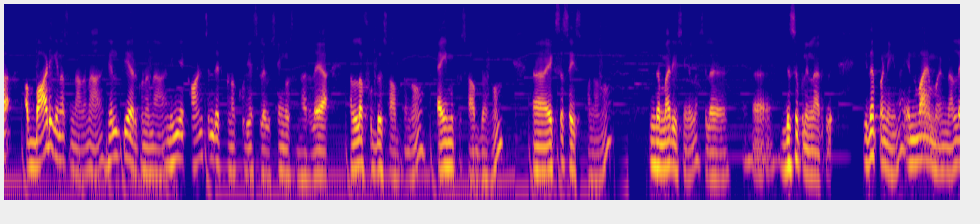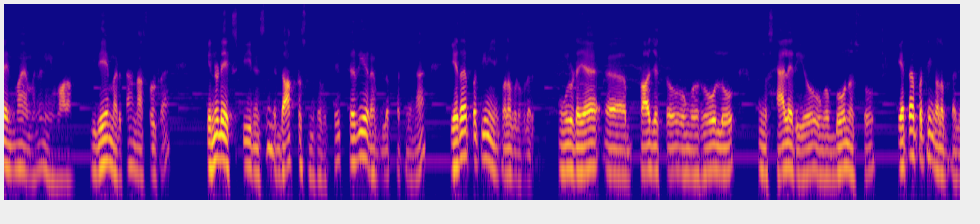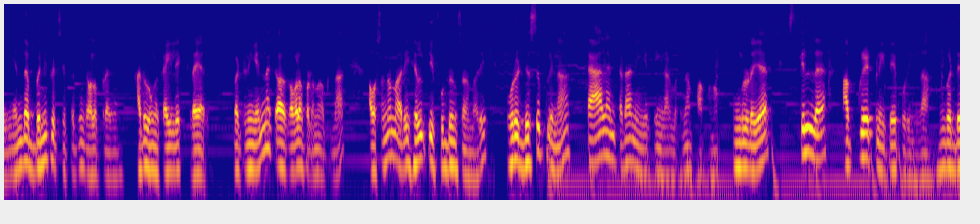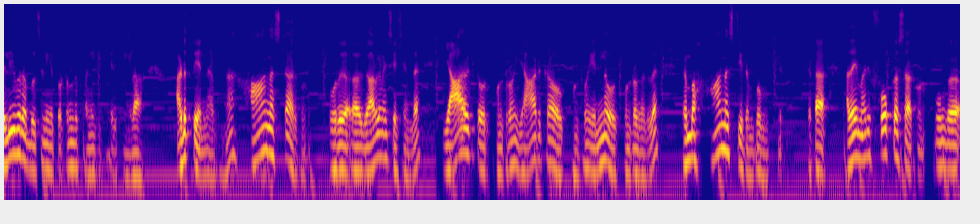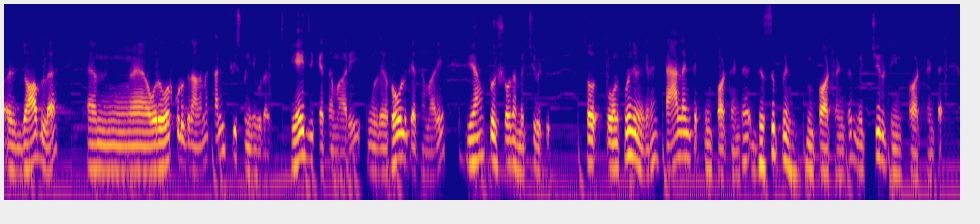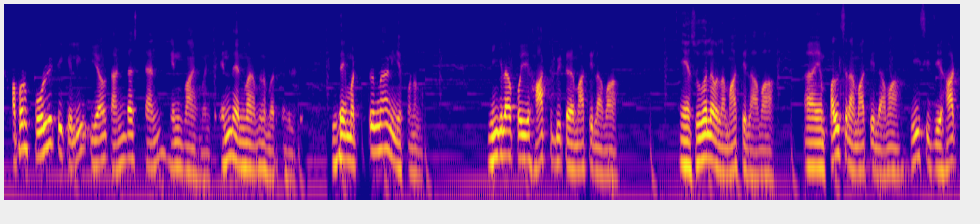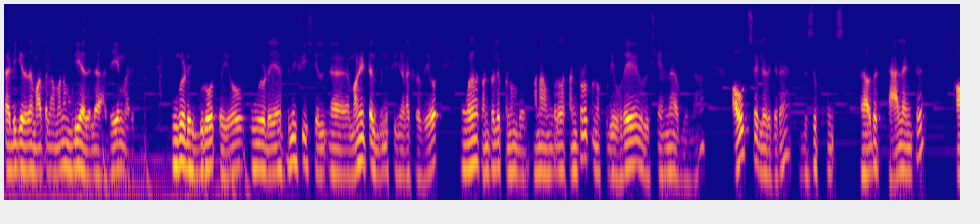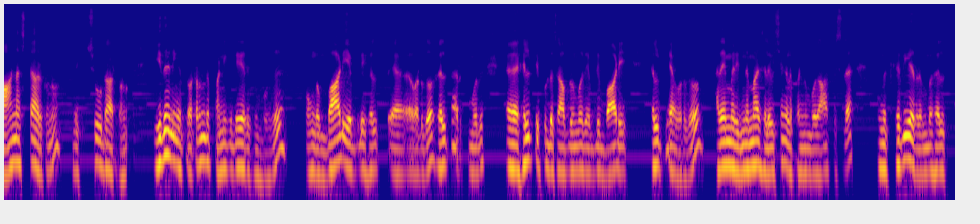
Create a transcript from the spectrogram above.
பாடிக்கு என்ன சொன்னாங்கன்னா ஹெல்த்தியாக இருக்கணும்னா நீங்கள் கான்சென்ட்ரேட் பண்ணக்கூடிய சில விஷயங்கள் சொன்னார் இல்லையா? நல்ல ஃபுட்டு சாப்பிடணும் டைமுக்கு சாப்பிடணும் எக்ஸசைஸ் பண்ணணும். இந்த மாதிரி விஷயங்கள்லாம் சில டிசிப்ளின்லாம் இருக்குது. இதை பண்ணிங்கன்னா என்வாயன்மெண்ட் நல்ல என்வாயன்மெண்ட்டில் நீங்கள் வாழணும். இதே மாதிரி தான் நான் சொல்கிறேன் என்னுடைய எக்ஸ்பீரியன்ஸில் இந்த டாக்டர் சொன்னதை வச்சு கெரியர் அப்படில் பார்த்தீங்கன்னா எதை பற்றி நீங்கள் கொலைப்படக்கூடாது உங்களுடைய ப்ராஜெக்டோ உங்கள் ரோலோ உங்கள் சேலரியோ உங்கள் போனஸோ எதை பற்றியும் கவலைப்படாதீங்க. எந்த பெனிஃபிட்ஸை பற்றியும் கவலைப்படாதீங்க. அது உங்கள் கையிலே கிடையாது. பட் நீங்கள் என்ன க கவலைப்படணும் அப்படின்னா அவர் சொன்ன மாதிரி ஹெல்த்தி ஃபுட்டுன்னு சொன்ன மாதிரி ஒரு டிசிப்ளினாக டேலண்டடாக நீங்கள் இருக்கீங்களான்னு மட்டும்தான் பார்க்கணும். உங்களுடைய ஸ்கில்லை அப்கிரேட் பண்ணிக்கிட்டே போகிறீங்களா உங்கள் டெலிவரபிள்ஸை நீங்கள் தொடர்ந்து பண்ணிக்கிட்டே இருக்கீங்களா? அடுத்து என்ன அப்படின்னா ஹானஸ்ட்டாக இருக்கணும். ஒரு ஆர்கனைசேஷனில் யாருக்கிட்ட ஒர்க் பண்ணுறோம் யாருக்காக ஒர்க் பண்ணுறோம் என்ன ஒர்க் பண்ணுறோங்கிறதுல ரொம்ப ஹானஸ்டி ரொம்ப முக்கியம். கரெக்டாக அதே மாதிரி ஃபோக்கஸாக இருக்கணும். உங்கள் ஜாபில் ஒரு ஒர்க் கொடுக்குறாங்கன்னா கன்ஃபியூஸ் பண்ணிக்கக்கூடாது ஏஜுக்கு ஏற்ற மாதிரி உங்களுடைய ரோலுக்கு ஏற்ற மாதிரி you have to show the maturity so உங்களுக்கு புரிஞ்சு நினைக்கிறேன் talent important discipline important maturity important அப்புறம் politically you have to understand environment எந்த என்வாயன்மெண்ட் நம்ம இருக்குன்னு சொல்லிட்டு. இதை மட்டும்தான் நீங்கள் பண்ணணும். நீங்களாக போய் ஹார்ட் பீட்டை மாற்றிடலாமா என் சுகர் லெவலில் மாற்றிடலாமா என் பல்ஸை நான் மாற்றிடலாமா இசிஜி ஹார்ட் அடிக்கிறத மாற்றலாமான்னா முடியாதுல்ல. அதே மாதிரி தான். உங்களுடைய குரோத்தையோ உங்களுடைய பெனிஃபிஷியல் மானிட்டல் பெனிஃபிஷியல் நடக்கிறதையோ உங்களால் கண்ட்ரோலே பண்ண முடியாது. ஆனால் உங்களால் கண்ட்ரோல் பண்ணக்கூடிய ஒரே ஒரு விஷயம் என்ன அப்படின்னா அவுட் சைடில் இருக்கிற டிசிப்ளின்ஸ் அதாவது டேலண்ட்டு ஹானஸ்ட்டாக இருக்கணும் மெச்சூர்டாக இருக்கணும். இதை நீங்கள் தொடர்ந்து பண்ணிக்கிட்டே இருக்கும்போது உங்கள் பாடி எப்படி ஹெல்த் வருதோ ஹெல்த்தாக இருக்கும்போது ஹெல்த்தி ஃபுட்டு சாப்பிடும்போது எப்படி பாடி ஹெல்த்தியாக வருதோ அதே மாதிரி இந்த மாதிரி சில விஷயங்களை பண்ணும்போது ஆஃபீஸில் உங்கள் கெரியர் ரொம்ப ஹெல்த்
